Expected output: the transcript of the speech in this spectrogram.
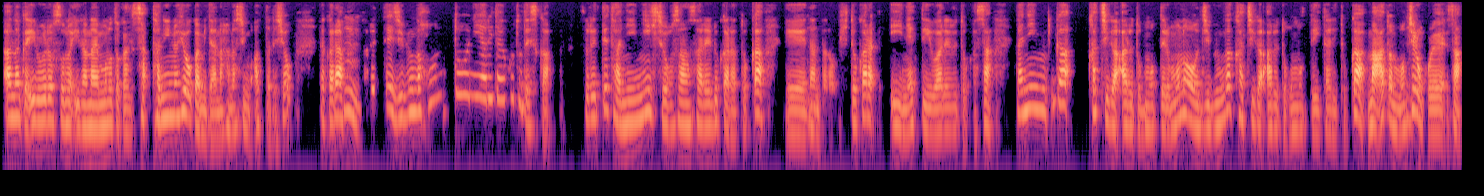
あ、なんかいろいろそのいらないものとか、さ他人の評価みたいな話もあったでしょ？だから、うん。それって自分が本当にやりたいことですか？それって他人に称賛されるからとか、えーなんだろう、人からいいねって言われるとかさ、他人が価値があると思ってるものを自分が価値があると思っていたりとか、まあ、あともちろんこれさ、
